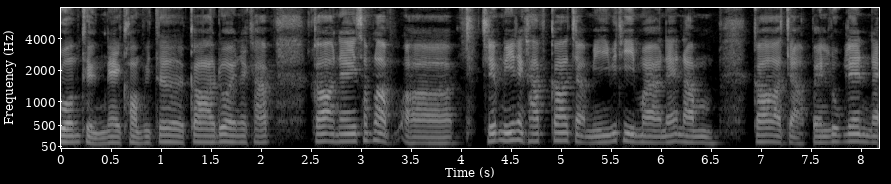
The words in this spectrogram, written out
รวมถึงในคอมพิวเตอร์ก็ด้วยนะครับ ก็ในสำหรับเอ่อคลิปนี้นะครับก็จะมีวิธีมาแนะนำก็จะเป็นลูกเล่นใน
